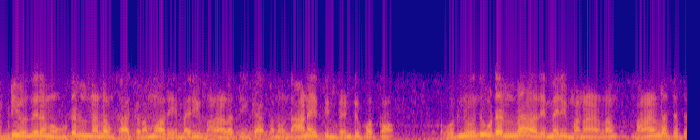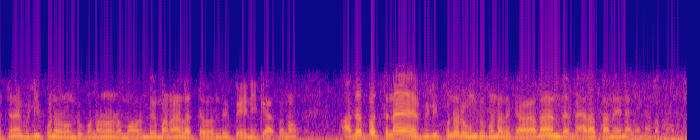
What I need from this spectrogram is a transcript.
எப்படி வந்து நம்ம உடல் நலம் காக்கிறோமோ அதே மாதிரி மனநலத்தையும் காக்கணும். நாணயத்தின் ரெண்டு பக்கம். ஒன்று வந்து உடல்நலம் அதே மாதிரி மனநலம் மனநலத்தை பற்றின விழிப்புணர்வு உண்டு பண்ணணும். நம்ம வந்து மனநலத்தை வந்து பேணி காக்கணும். அதை பற்றின விழிப்புணர்வு உண்டு பண்ணதுக்காக தான் இந்த மேரத்தானே நாங்கள் நடத்துகிறோம்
